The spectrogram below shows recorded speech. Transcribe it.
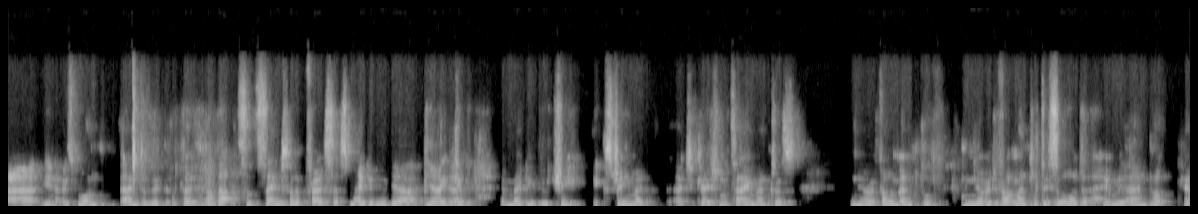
uh, you know, it's one end of, the, of, the, of that sort of same sort of process. Maybe we yeah, yeah, think yeah. of, maybe we treat extreme ed- educational attainment as neurodevelopmental neurodevelopmental disorder. It would Yeah. then look. Uh,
